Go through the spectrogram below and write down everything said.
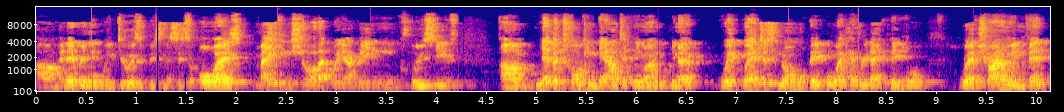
Um, and everything we do as a business is always making sure that we are being inclusive, um, never talking down to anyone. You know, we're, we're just normal people. We're everyday people. We're trying to invent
